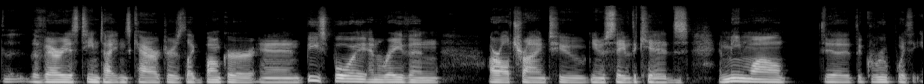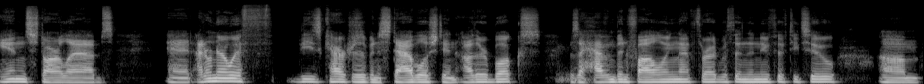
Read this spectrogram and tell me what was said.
the, the various Teen Titans characters like Bunker and Beast Boy and Raven are all trying to you know save the kids and meanwhile the the group within Star Labs and I don't know if these characters have been established in other books because I haven't been following that thread within the New Fifty Two. Um,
